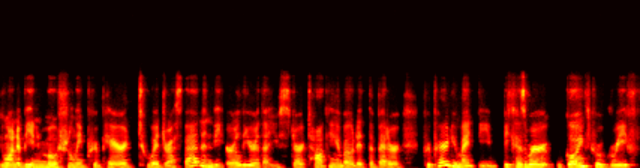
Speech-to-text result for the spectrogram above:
You want to be emotionally prepared to address that. And the earlier that you start talking about it, the better prepared you might be because we're going through grief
